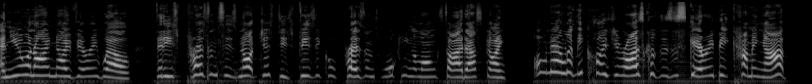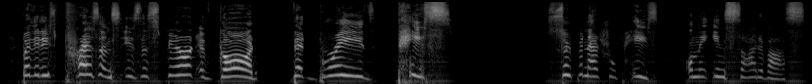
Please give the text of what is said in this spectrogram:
And you and I know very well that His presence is not just His physical presence walking alongside us going, oh, now let me close your eyes because there's a scary bit coming up but that His presence is the Spirit of God that breathes peace, supernatural peace on the inside of us.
